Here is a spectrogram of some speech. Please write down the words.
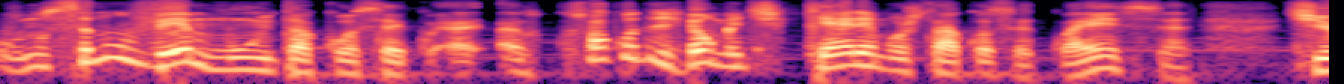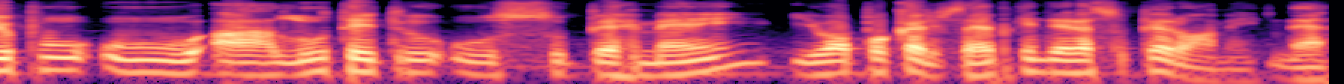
você não vê muita consequência. Só quando eles realmente querem mostrar a consequência, tipo o, a luta entre o Superman e o Apocalipse. Na época ainda era Super-Homem, né?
